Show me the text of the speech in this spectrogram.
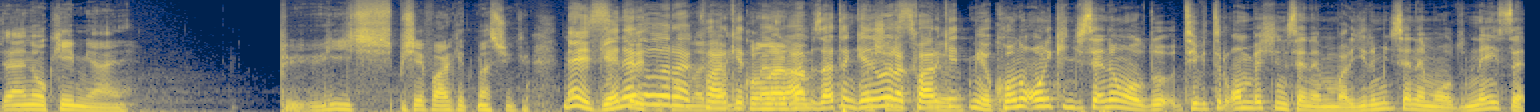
yani okeyim yani. Hiç bir şey fark etmez çünkü. Neyse. Genel olarak fark ya. Etmez konulardan abi. Zaten genel olarak fark sıkılıyorum. etmiyor. Konu 12. sene oldu. Twitter 15. sene mi var? 20. sene mi oldu? Neyse.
